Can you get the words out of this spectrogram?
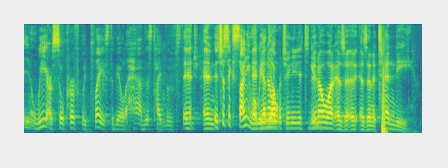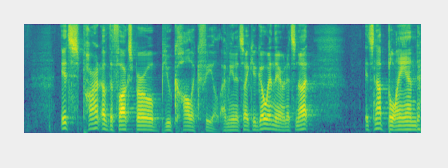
you know, we are so perfectly placed to be able to have this type of stage. and- it's just exciting what we have the opportunity to do. You know what? As, a, as an attendee, it's part of the Foxborough bucolic feel. I mean, it's like you go in there and it's not, it's not bland.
